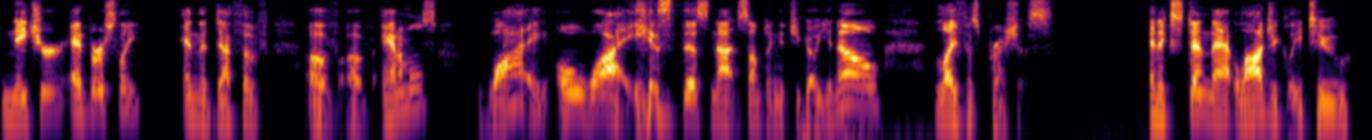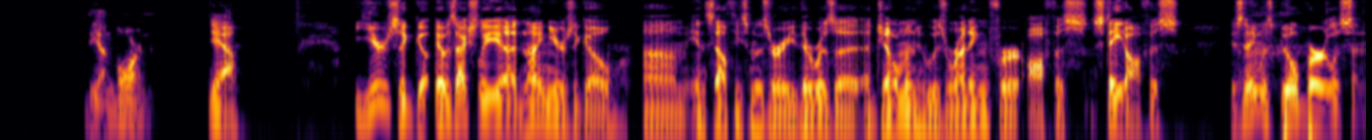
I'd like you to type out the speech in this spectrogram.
nature adversely and the death of of of animals, why oh why is this not something that you go you know life is precious and extend that logically to the unborn Yeah. Years ago, it was actually uh, nine years ago um, in southeast Missouri. There was a, a gentleman who was running for office, state office. His name was Bill Burleson,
